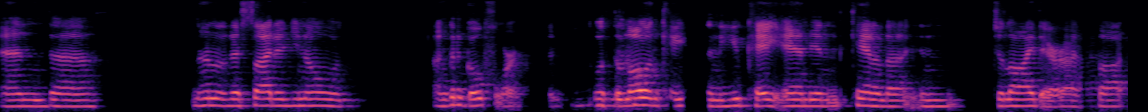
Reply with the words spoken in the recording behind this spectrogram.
And uh then i decided you know i'm going to go for it. With the mm-hmm. lull in case in the uk and in canada in july there i thought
